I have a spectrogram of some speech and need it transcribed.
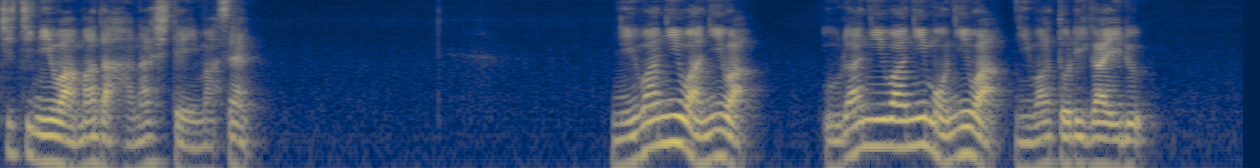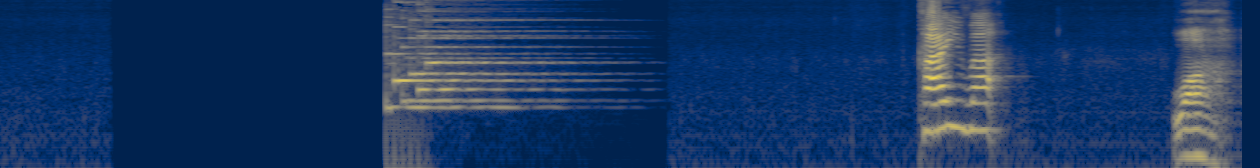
父にはまだ話していません。庭には2羽、裏庭にも2羽鶏がいる。会話、わあ、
